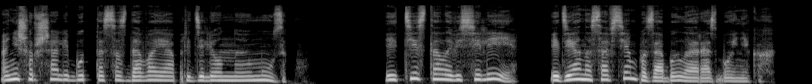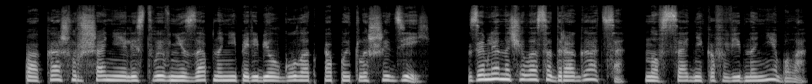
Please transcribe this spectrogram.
Они шуршали, будто создавая определенную музыку. Идти стало веселее, и Диана совсем позабыла о разбойниках. Пока шуршание листвы внезапно не перебил гул от копыт лошадей. Земля начала содрогаться, но всадников видно не было.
